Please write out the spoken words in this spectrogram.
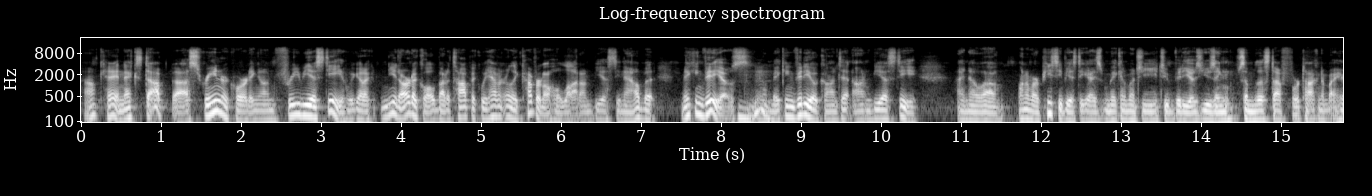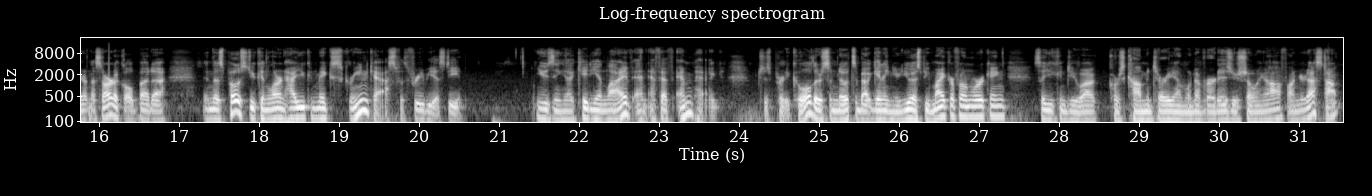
Okay, next up, uh, screen recording on FreeBSD. We got a neat article about a topic we haven't really covered a whole lot on BSD now, but making videos, you know, making video content on BSD. I know uh, one of our PCBSD guys making a bunch of YouTube videos using some of the stuff we're talking about here in this article. But uh, in this post, you can learn how you can make screencasts with FreeBSD using uh, Kdenlive and FFmpeg, which is pretty cool. There's some notes about getting your USB microphone working, so you can do, uh, of course, commentary on whatever it is you're showing off on your desktop.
